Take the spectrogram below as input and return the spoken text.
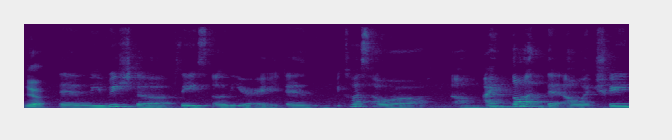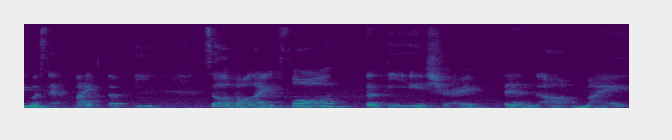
Yeah. Then we reached the place early, right? Then because our um, I thought that our train was at five thirty, so about like four thirty ish, right? Then um, my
